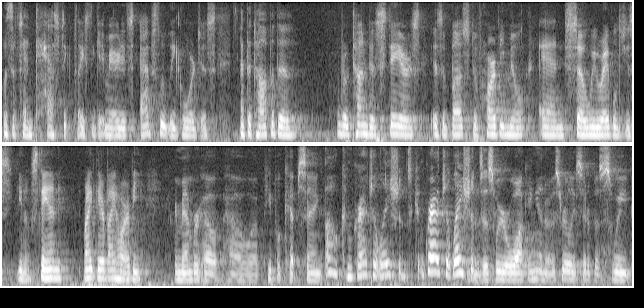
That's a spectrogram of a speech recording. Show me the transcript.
was a fantastic place to get married. It's absolutely gorgeous. At the top of the rotunda stairs is a bust of Harvey Milk, and so we were able to just, you know, stand right there by Harvey. Remember how, how uh, people kept saying, Oh, congratulations, congratulations, as we were walking in. It was really sort of a sweet,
